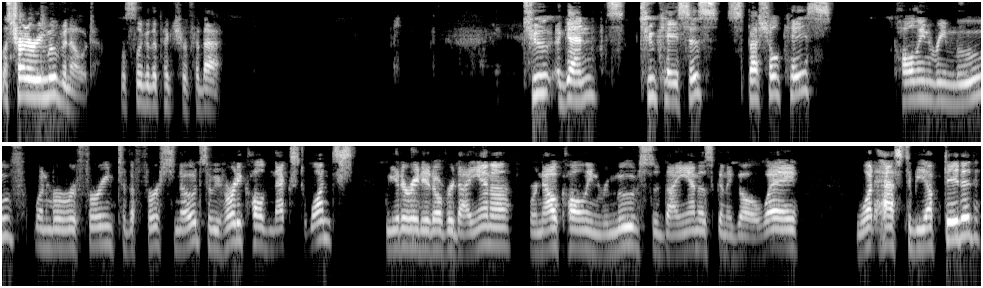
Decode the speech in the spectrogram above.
Let's try to remove a node. Let's look at the picture for that. Two, again, two cases. Special case, calling remove when we're referring to the first node. So we've already called next once. We iterated over Diana. We're now calling remove, so Diana's going to go away. What has to be updated?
